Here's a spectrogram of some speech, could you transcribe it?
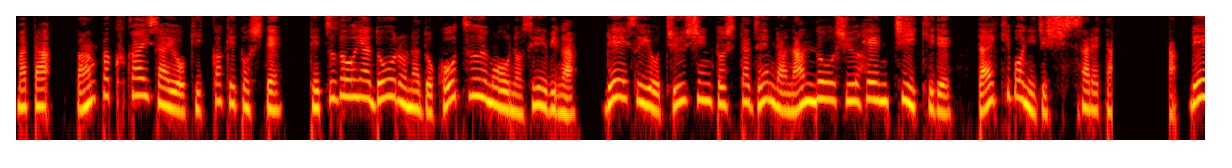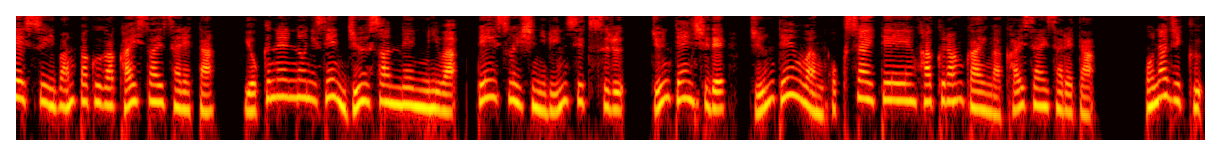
また、万博開催をきっかけとして、鉄道や道路など交通網の整備が、冷水を中心とした全裸南道周辺地域で大規模に実施された。冷水万博が開催された翌年の2013年には、冷水市に隣接する順天市で順天湾国際庭園博覧会が開催された。同じく、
